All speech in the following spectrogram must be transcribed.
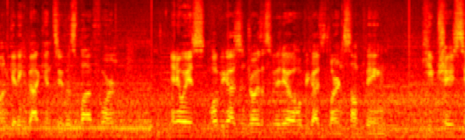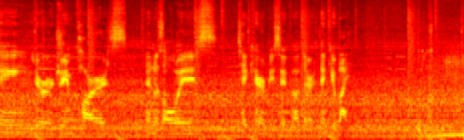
on getting back into this platform? Anyways, hope you guys enjoyed this video. Hope you guys learned something keep chasing your dream cars. And as always, take care and be safe out there. Thank you. Bye.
